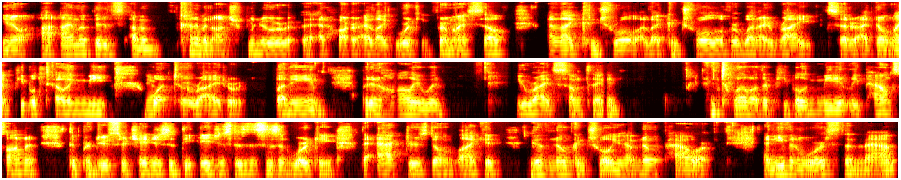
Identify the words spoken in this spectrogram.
you know, I, am a bit of, I'm a kind of an entrepreneur at heart. I like working for myself. I like control. I like control over what I write, etc. I don't like people telling me yeah. what to write or butting in. But in Hollywood, you write something and 12 other people immediately pounce on it. The producer changes it. The agent says this isn't working. The actors don't like it. You have no control. You have no power. And even worse than that,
